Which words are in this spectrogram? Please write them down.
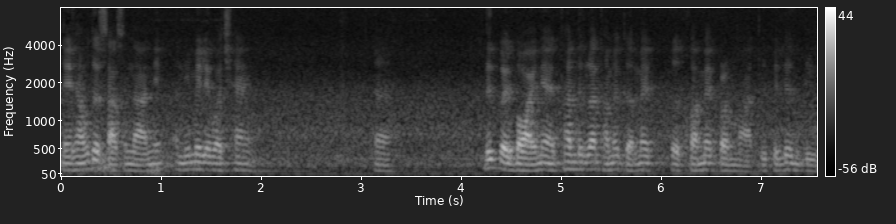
ในทางพุทธศาสนาเนี่ยอันนี้ไม่เรียกว่าแช่งนะ นึกบ่อยๆเนี่ยท่านนึกแล้วทำให้เกิดไม่เกิดความไม่ประมาทถือเป็นเรื่องดี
